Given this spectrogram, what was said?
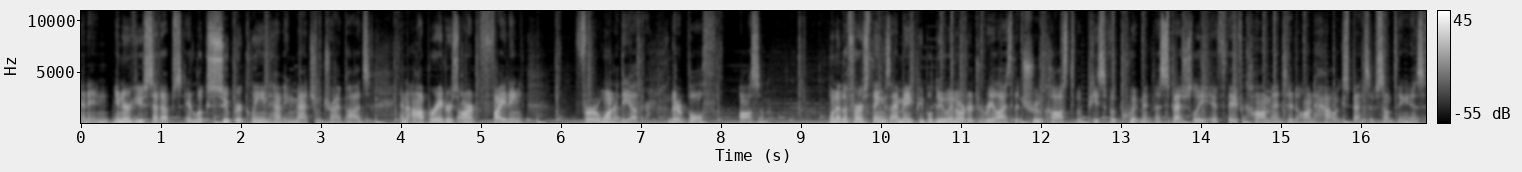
and in interview setups, it looks super clean having matching tripods, and operators aren't fighting for one or the other. They're both awesome. One of the first things I make people do in order to realize the true cost of a piece of equipment, especially if they've commented on how expensive something is,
